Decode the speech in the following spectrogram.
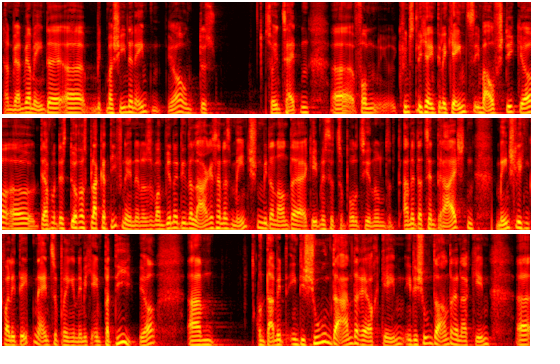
dann werden wir am Ende äh, mit Maschinen enden. Ja, und das so in Zeiten äh, von künstlicher Intelligenz im Aufstieg, ja, äh, darf man das durchaus plakativ nennen. Also wenn wir nicht in der Lage sind, als Menschen miteinander Ergebnisse zu produzieren und eine der zentralsten menschlichen Qualitäten einzubringen, nämlich Empathie, ja, ähm, und damit in die Schuhen der anderen auch gehen, in die Schuhen der anderen auch gehen, äh,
